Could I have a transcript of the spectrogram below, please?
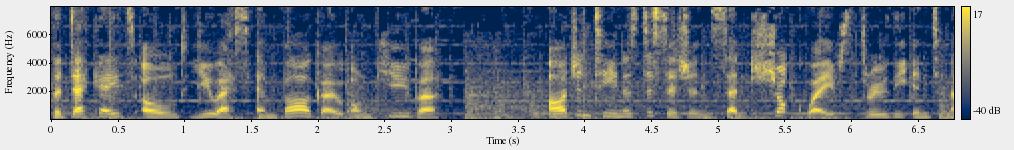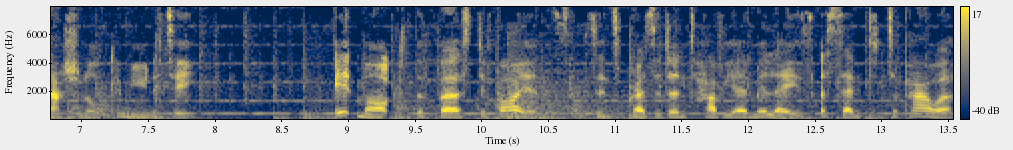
the decades old US embargo on Cuba. Argentina's decision sent shockwaves through the international community. It marked the first defiance since President Javier Milei's ascent to power.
